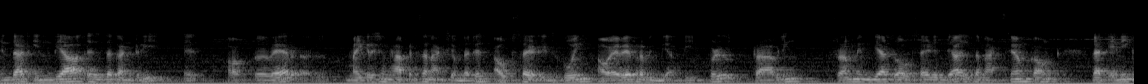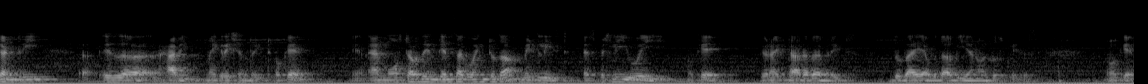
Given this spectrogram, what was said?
in that india is the country uh, of, where migration happens the maximum that is outside. It's going away from india. People traveling from india to outside india is the maximum count that any country uh, is uh, having migration rate. Okay? And most of the Indians are going to the Middle East, especially UAE, okay, United Arab Emirates, Dubai, Abu Dhabi, and all those places. Okay,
